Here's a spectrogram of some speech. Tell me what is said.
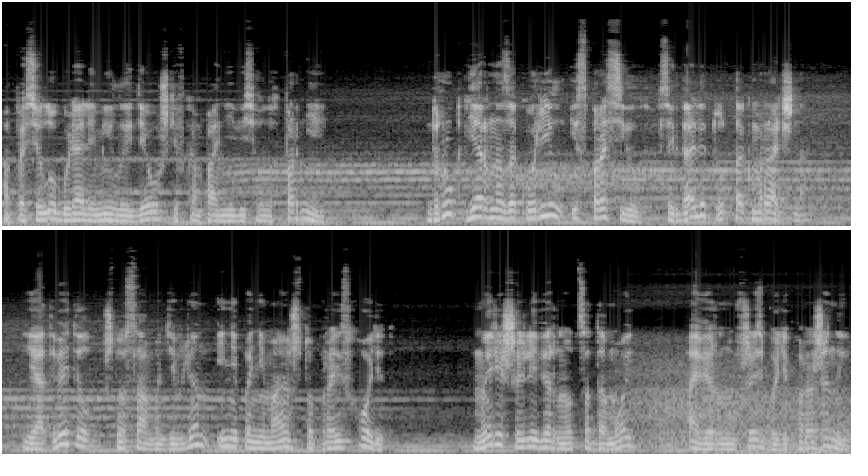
а по селу гуляли милые девушки в компании веселых парней. Друг нервно закурил и спросил, всегда ли тут так мрачно. Я ответил, что сам удивлен и не понимаю, что происходит. Мы решили вернуться домой, а вернувшись были поражены.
